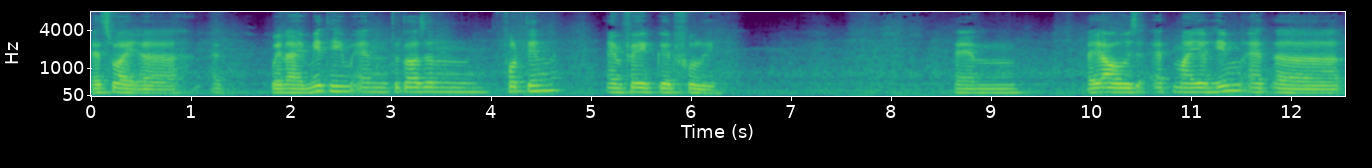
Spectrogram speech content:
That's why uh, when I meet him in 2014 I'm very gratefully. And I always admire him as a,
